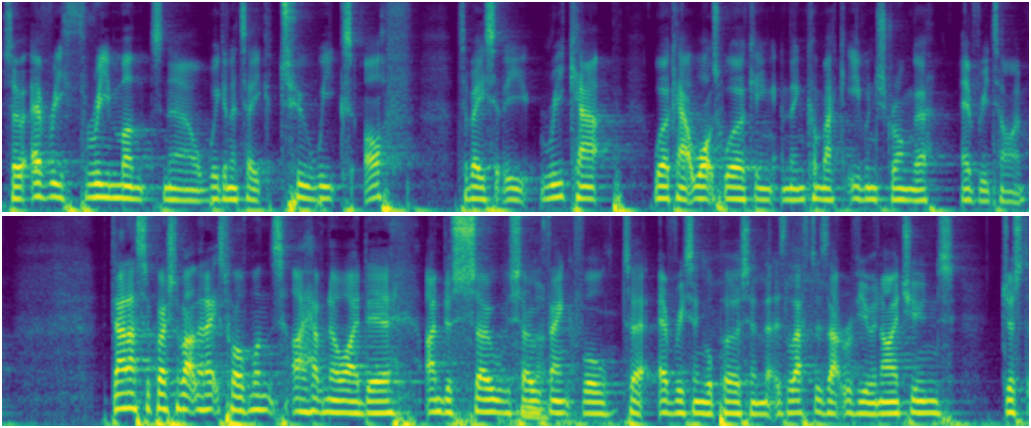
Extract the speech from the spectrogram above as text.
So every three months now, we're going to take two weeks off to basically recap, work out what's working, and then come back even stronger every time. Dan asked a question about the next 12 months. I have no idea. I'm just so, so No. thankful to every single person that has left us that review in iTunes. Just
